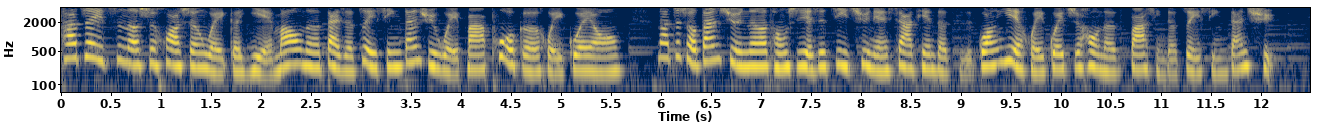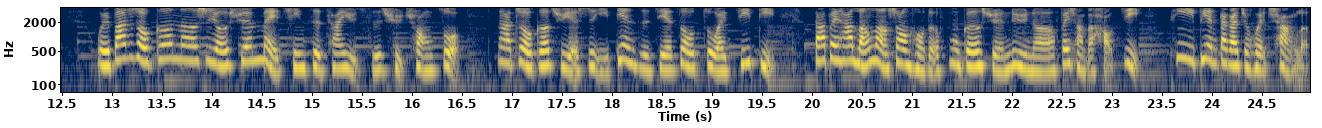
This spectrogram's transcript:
她这一次呢，是化身为一个野猫呢，带着最新单曲《尾巴》破格回归哦。那这首单曲呢，同时也是继去年夏天的紫光夜回归之后呢，发行的最新单曲。《尾巴》这首歌呢，是由宣美亲自参与词曲创作。那这首歌曲也是以电子节奏作为基底，搭配它朗朗上口的副歌旋律呢，非常的好记，听一遍大概就会唱了。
